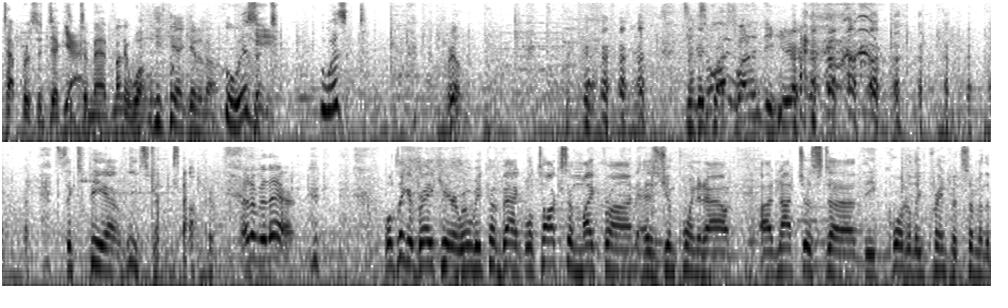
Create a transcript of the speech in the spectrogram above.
Tepper's addicted Yeah. to mad money. Well, He can't get enough. who isn't? Who isn't? Really? It's a good That's all I wanted to hear. 6 p.m. Eastern Time. Right over there. We'll take a break here. When we come back, we'll talk some Micron, as Jim pointed out, uh, not just uh, the quarterly print, but some of the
